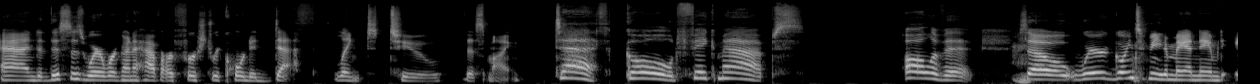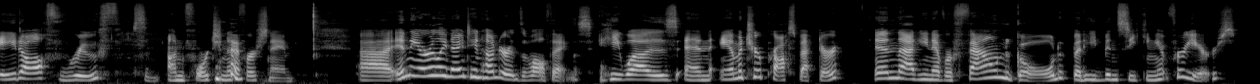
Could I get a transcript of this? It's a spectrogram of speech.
And this is where we're going to have our first recorded death linked to this mine. Death, gold, fake maps, all of it. So we're going to meet a man named Adolf Ruth. It's an unfortunate first name. Uh, in the early 1900s, of all things, he was an amateur prospector in that he never found gold, but he'd been seeking it for years.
